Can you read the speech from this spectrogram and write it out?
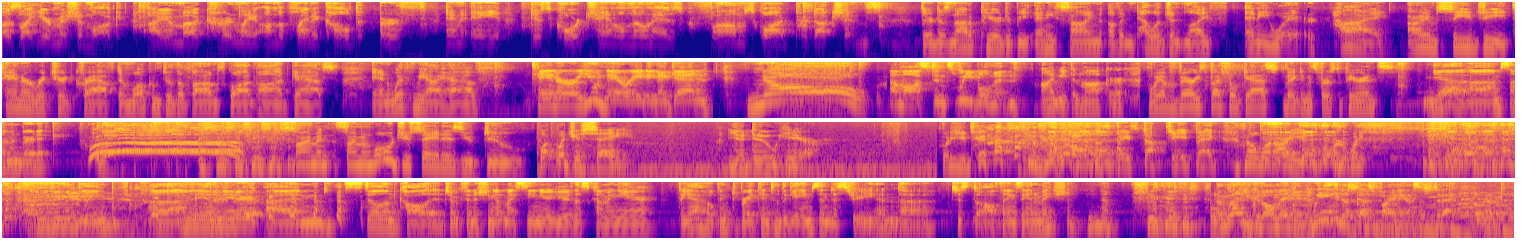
Buzz Lightyear mission log. I am uh, currently on the planet called Earth in a Discord channel known as Bomb Squad Productions. There does not appear to be any sign of intelligent life anywhere. Hi, I am CG, Tanner Richard Kraft, and welcome to the Bomb Squad podcast. And with me I have. Tanner, are you narrating again? No! I'm Austin Sweebelman. I'm Ethan Hawker. We have a very special guest making his first appearance. Yeah, uh, I'm Simon Burdick. Simon, Simon, what would you say it is you do? What would you say you do here? What do you do? the space dot JPEG. No, what are you? Or what? Do you, I'm a human being. Uh, I'm an animator. I'm still in college. I'm finishing up my senior year this coming year. But yeah, hoping to break into the games industry and uh, just all things animation, you know. I'm glad you could all make it. We need to discuss finances today.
